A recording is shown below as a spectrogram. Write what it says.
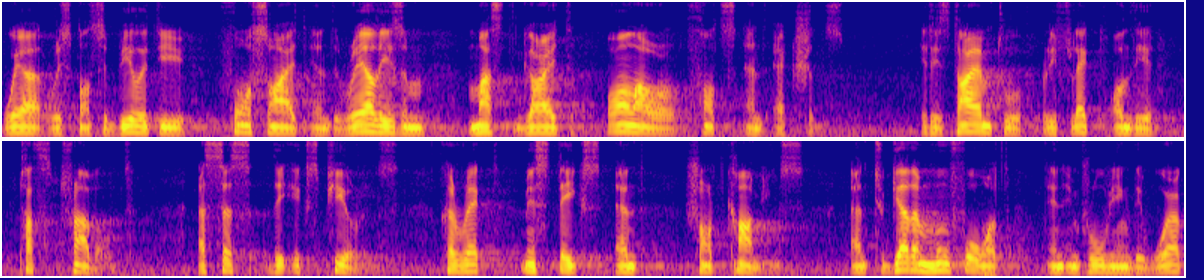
where responsibility, foresight, and realism must guide all our thoughts and actions. It is time to reflect on the path traveled, assess the experience, correct mistakes and shortcomings, and together move forward in improving the work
